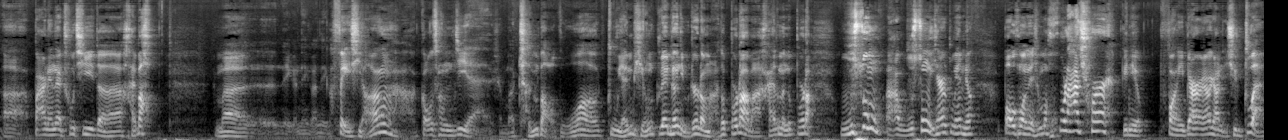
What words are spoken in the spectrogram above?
啊，八十年代初期的海报，什么那个那个那个费翔啊，高仓健，什么陈宝国、祝延平，祝延平你们知道吗？都不知道吧？孩子们都不知道。武松啊，武松以前是祝延平，包括那什么呼啦圈儿，给你。放一边，然后让你去转，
